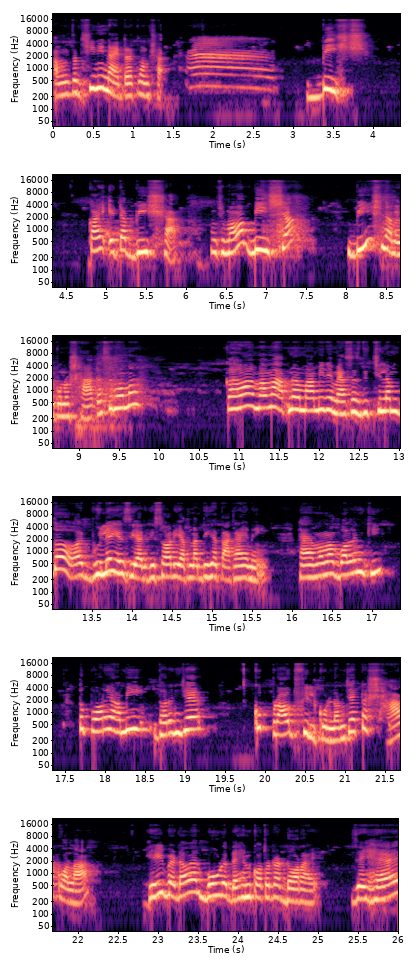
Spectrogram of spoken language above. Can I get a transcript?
আমি তো চিনি না এটা কোন শাক। বিষ। কয় এটা বিষ শাক। মামা, বিষ শাক বিষ নামে কোনো শাক আছে, মামা? কয় হ্যাঁ মামা, আপনার মামিরে মেসেজ দিচ্ছিলাম তো ভুলে গেছি আর কি সরি আপনার দিকে তাকায় নেই। হ্যাঁ মামা, বলেন কি? তো পরে আমি, ধরেন যে, খুব প্রাউড ফিল করলাম যে, একটা শাকওয়ালা, হেই বেটাও আর বউরে দেখেন কতটা ডরায়, যে হ্যাঁ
